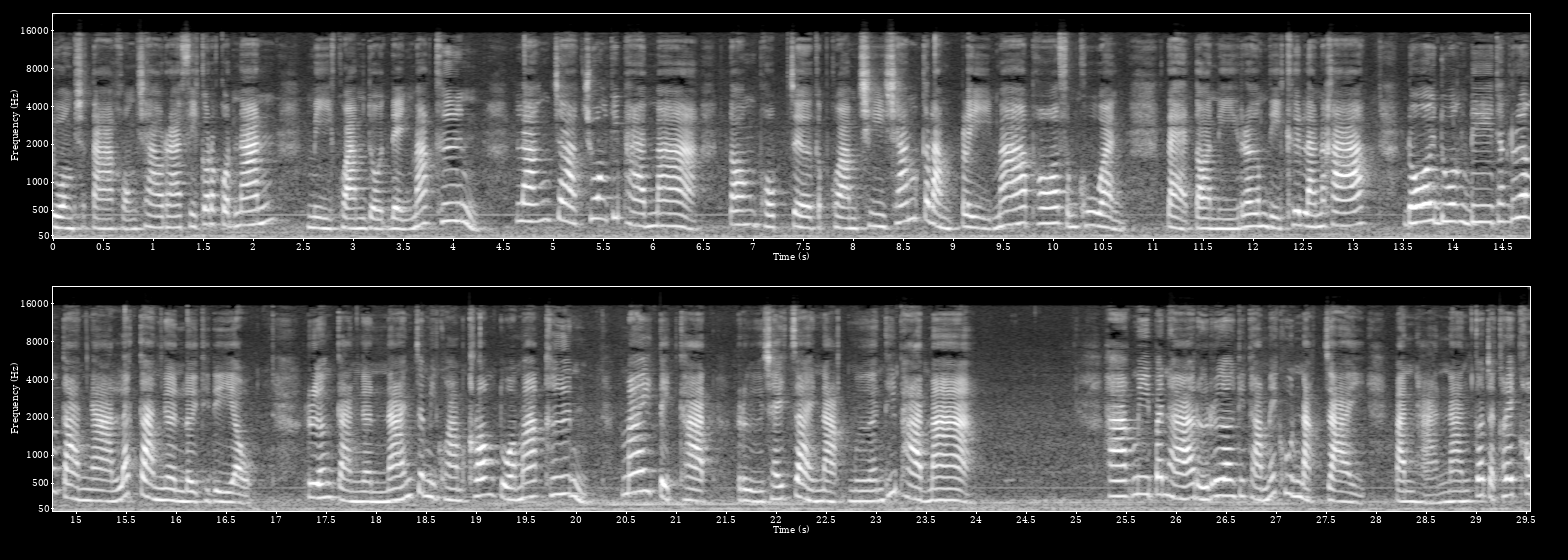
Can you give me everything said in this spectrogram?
ดวงชะตาของชาวราศีกรกฎนั้น มีความโดดเด่นมากขึ้น หลังจากช่วงที่ผ่านมาต้องพบเจอกับความชีช้ำกล่ำปลีมาพอสมควร แต่ตอนนี้เริ่มดีขึ้นแล้วนะคะ โดยดวงดีทั้งเรื่องการงานและการเงินเลยทีเดียว เรื่องการเงินนั้นจะมีความคล่องตัวมากขึ้น ไม่ติดขัดหรือใช้จ่ายหนักเหมือนที่ผ่านมา หากมีปัญหาหรือเรื่องที่ทำให้คุณหนักใจ ปัญหานั้นก็จะค่อยๆค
